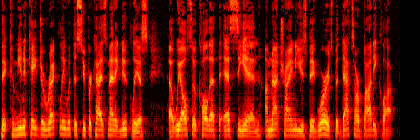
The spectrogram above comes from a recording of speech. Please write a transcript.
that communicate directly with the suprachiasmatic nucleus. Uh, we also call that the SCN. I'm not trying to use big words, but that's our body clock.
